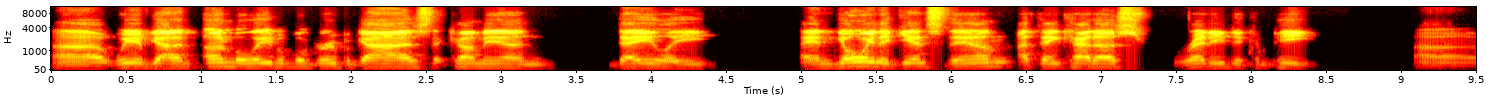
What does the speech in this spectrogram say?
Uh, we have got an unbelievable group of guys that come in daily, and going against them, I think, had us ready to compete. Uh,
